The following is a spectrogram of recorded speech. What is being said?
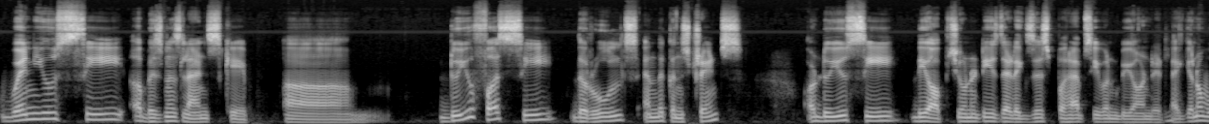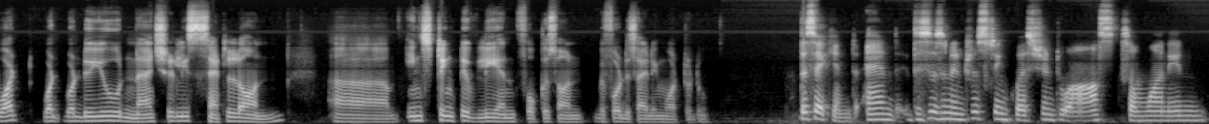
when you see a business landscape, um, do you first see the rules and the constraints? Or do you see the opportunities that exist perhaps even beyond it? Like you know what what what do you naturally settle on uh, instinctively and focus on before deciding what to do? The second. And this is an interesting question to ask someone in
